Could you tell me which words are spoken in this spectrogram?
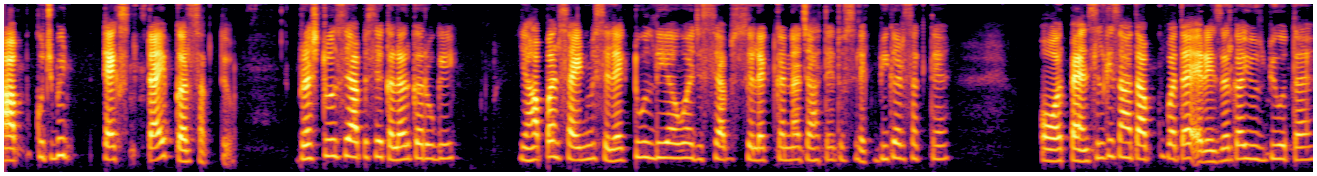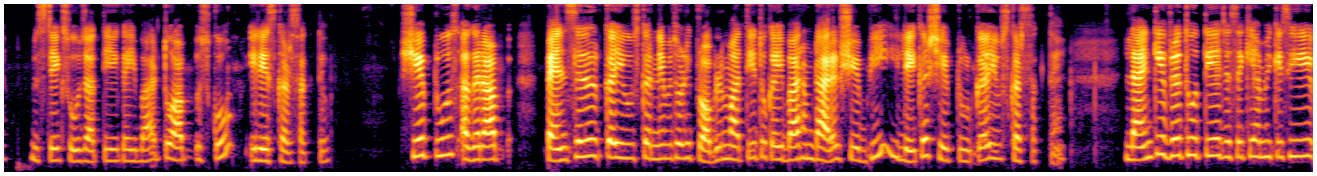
आप कुछ भी टेक्स्ट टाइप कर सकते हो। ब्रश टूल से आप इसे कलर करोगे। यहाँ पर साइड में सिलेक्ट टूल दिया हुआ है जिससे आप सिलेक्ट करना चाहते हैं तो सिलेक्ट भी कर सकते हैं। और पेंसिल के साथ आपको पता है इरेज़र का यूज़ भी होता है। मिस्टेक्स हो जाती है कई बार तो आप उसको इरेज कर सकते हो। शेप टूल्स, अगर आप पेंसिल का यूज़ करने में थोड़ी प्रॉब्लम आती है तो कई बार हम डायरेक्ट शेप भी लेकर शेप टूल का यूज़ कर सकते हैं। लाइन की वृत्त होती है, जैसे कि हमें किसी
